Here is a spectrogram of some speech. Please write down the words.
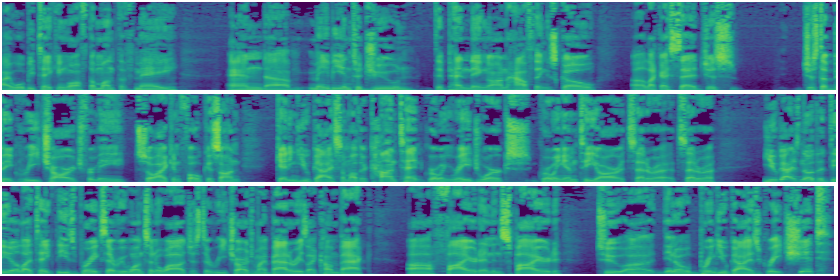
I will be taking off the month of May and uh, maybe into June depending on how things go. Uh, like I said, just just a big recharge for me, so I can focus on getting you guys some other content, growing RageWorks, growing MTR, etc., etc. You guys know the deal. I take these breaks every once in a while just to recharge my batteries. I come back uh, fired and inspired to uh, you know bring you guys great shit.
